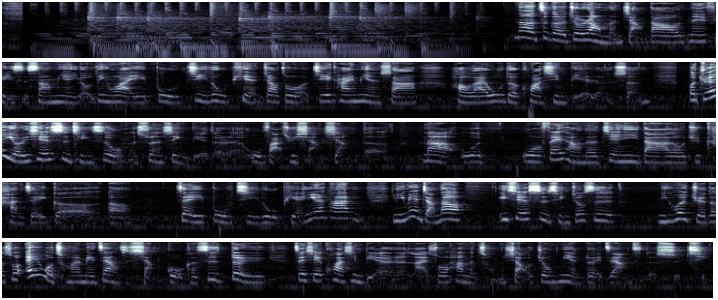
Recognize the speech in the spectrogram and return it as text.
那这个就让我们讲到 Netflix 上面有另外一部纪录片，叫做《揭开面纱：好莱坞的跨性别人生》。我觉得有一些事情是我们顺性别的人无法去想象的。那我我非常的建议大家都去看这个呃这一部纪录片，因为它里面讲到一些事情，就是。你会觉得说，哎，我从来没这样子想过。可是对于这些跨性别的人来说，他们从小就面对这样子的事情。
